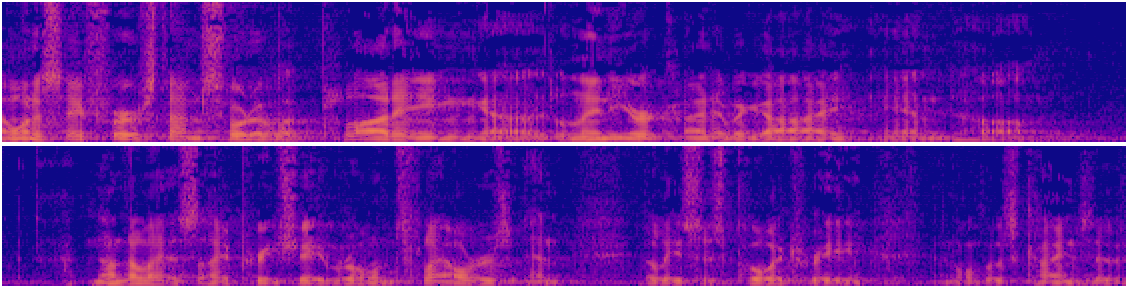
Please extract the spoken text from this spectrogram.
I want to say first, I'm sort of a plotting, uh, linear kind of a guy, and uh, nonetheless, I appreciate Roland's flowers and Elisa's poetry and all those kinds of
